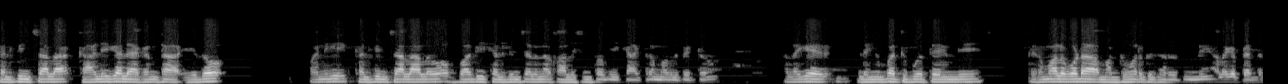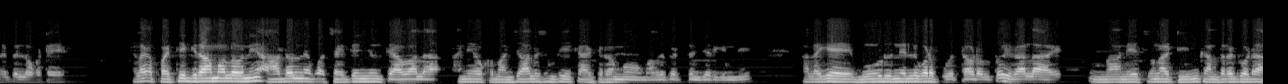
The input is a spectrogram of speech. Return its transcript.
కల్పించాలా ఖాళీగా లేకుండా ఏదో పని కల్పించాలా ఉపాధి కల్పించాలనే ఒక ఆలోచనతో ఈ కార్యక్రమం మొదలుపెట్టాం. అలాగే లింగపత్తి పూర్తయింది. తిరుమల కూడా మగ్గం వరకు జరుగుతుంది. అలాగే పెద్దనపల్లి ఒకటే. ఇలాగ ప్రతి గ్రామంలోని ఆడవాళ్ళని ఒక చైతన్యం తేవాలా అనే ఒక మంచి ఆలోచనతో ఈ కార్యక్రమం మొదలు పెట్టడం జరిగింది. అలాగే మూడు నెలలు కూడా పూర్తి అవడంతో ఇవాళ మా నేర్చుకున్న టీంకి అందరికి కూడా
